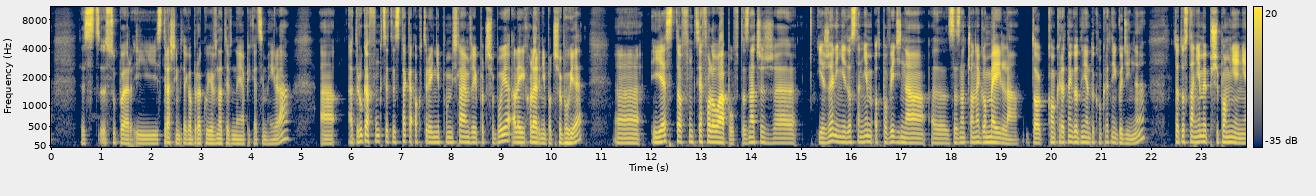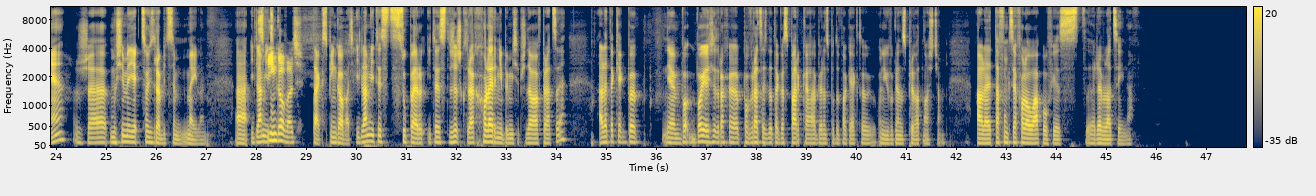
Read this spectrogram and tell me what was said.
To jest super i strasznie mi tego brakuje w natywnej aplikacji maila. A a druga funkcja to jest taka, o której nie pomyślałem, że jej potrzebuję, ale jej cholernie potrzebuję. E, jest to funkcja follow-upów. To znaczy, że jeżeli nie dostaniemy odpowiedzi na e, zaznaczonego maila do konkretnego dnia, do konkretnej godziny, to dostaniemy przypomnienie, że musimy coś zrobić z tym mailem. E, I dla spingować. Mnie, tak, spingować. I dla mnie to jest super i to jest rzecz, która cholernie by mi się przydała w pracy, ale tak jakby nie wiem, bo, boję się trochę powracać do tego Sparka, biorąc pod uwagę, jak to u nich wygląda z prywatnością. Ale ta funkcja follow-upów jest rewelacyjna.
